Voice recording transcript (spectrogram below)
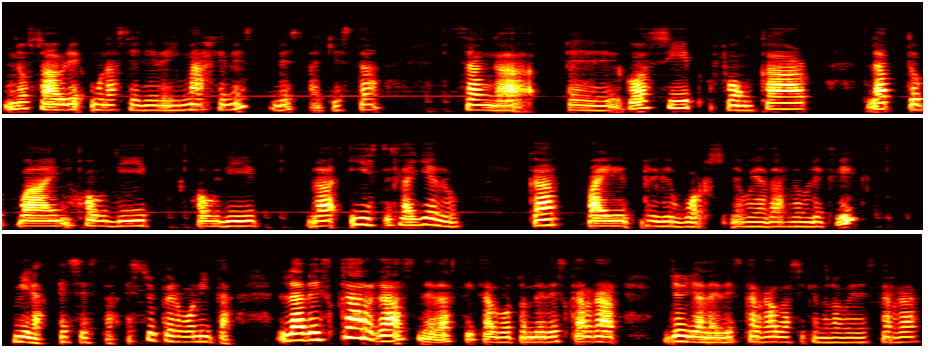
nos abre una serie de imágenes, ¿ves? Aquí está Sanga eh, Gossip, Phone Card, Laptop Wine, How Did, How Did, bla, y esta es la Yellow. Card Binding Really Works. Le voy a dar doble clic Mira, es esta, es súper bonita. La descargas, le das clic al botón de descargar. Yo ya la he descargado, así que no la voy a descargar.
